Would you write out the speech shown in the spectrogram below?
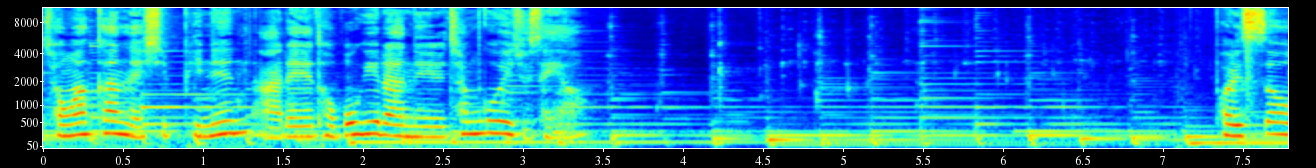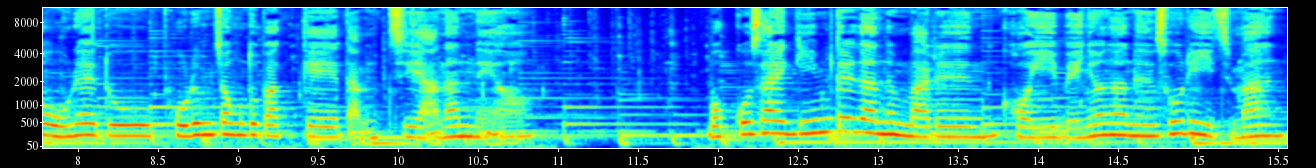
정확한 레시피는 아래 더보기란을 참고해주세요. 벌써 올해도 보름 정도밖에 남지 않았네요. 먹고 살기 힘들다는 말은 거의 매년 하는 소리이지만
